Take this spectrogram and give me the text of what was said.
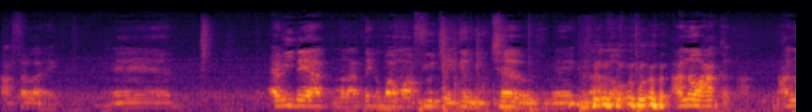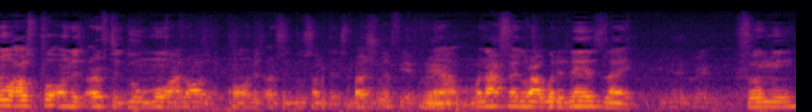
I feel like, man. Every day I, when I think about my future, it gives me chills, man. 'cause I know, I know I could, I know I was put on this earth to do more. I know I was put on this earth to do something special. Definitely And agree. I, when I figure out what it is, like, feel me?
